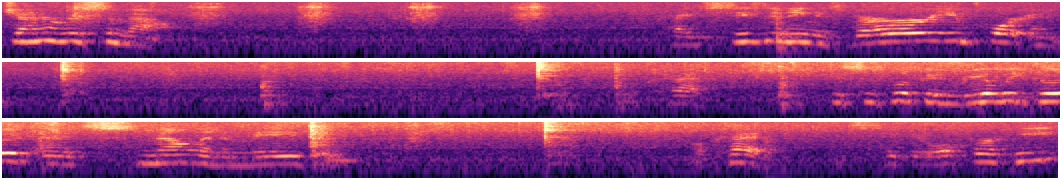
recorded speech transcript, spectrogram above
Generous amount. Okay, seasoning is very important. Okay, this is looking really good and it's smelling amazing. Okay, let's take it off our heat.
